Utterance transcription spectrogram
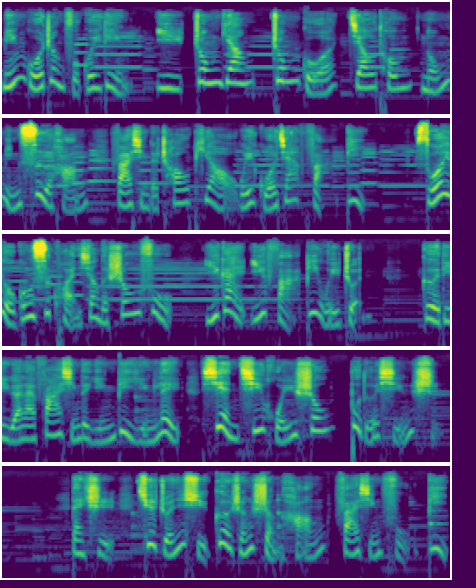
民国政府规定，以中央、中国、交通、农民四行发行的钞票为国家法币，所有公司款项的收付一概以法币为准，各地原来发行的银币银类限期回收，不得行使。但是却准许各省省行发行辅币。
